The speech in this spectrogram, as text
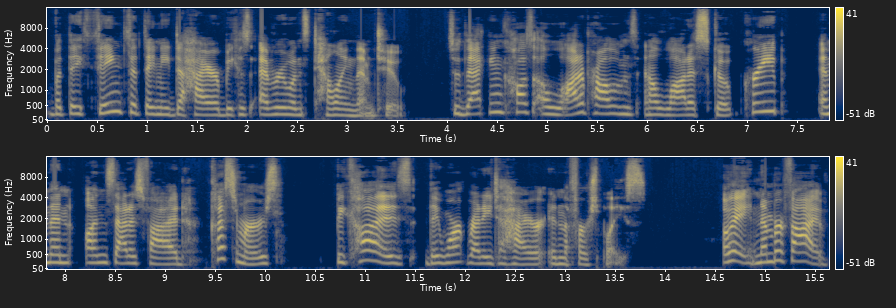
but they think that they need to hire because everyone's telling them to. So that can cause a lot of problems and a lot of scope creep and then unsatisfied customers because they weren't ready to hire in the first place. Okay, number five,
